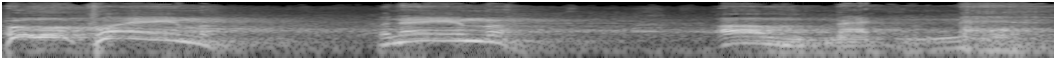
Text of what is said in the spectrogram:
who will claim the name of McMahon.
